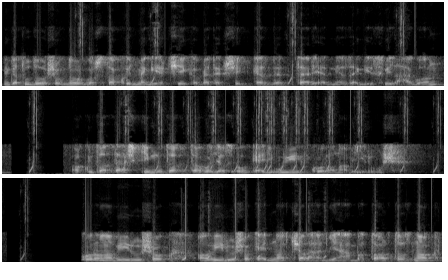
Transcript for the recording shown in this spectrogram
míg a tudósok dolgoztak, hogy megértsék, a betegség kezdett terjedni az egész világon. A kutatás kimutatta, hogy az ok egy új koronavírus. Koronavírusok a vírusok egy nagy családjába tartoznak,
